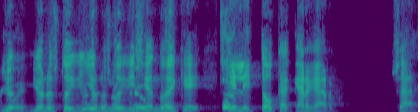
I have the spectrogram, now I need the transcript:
yo, yo no estoy, Yo yo no estoy diciendo de que le toca cargar. O sea,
